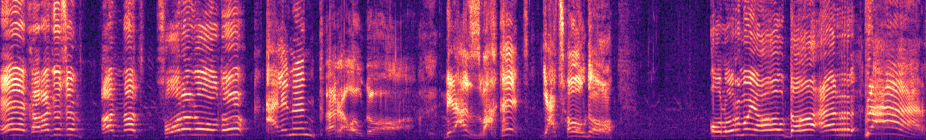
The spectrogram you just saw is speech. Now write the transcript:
Ee kara gözüm anlat. Sonra ne oldu? Elinin kör oldu. Biraz vakit geç oldu. Olur mu ya daha er... Ver,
